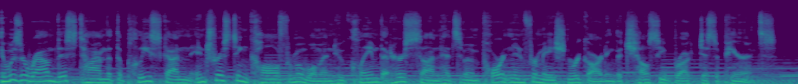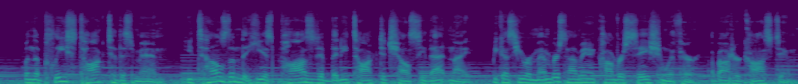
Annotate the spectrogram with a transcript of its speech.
It was around this time that the police got an interesting call from a woman who claimed that her son had some important information regarding the Chelsea Bruck disappearance. When the police talked to this man, he tells them that he is positive that he talked to Chelsea that night because he remembers having a conversation with her about her costume.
